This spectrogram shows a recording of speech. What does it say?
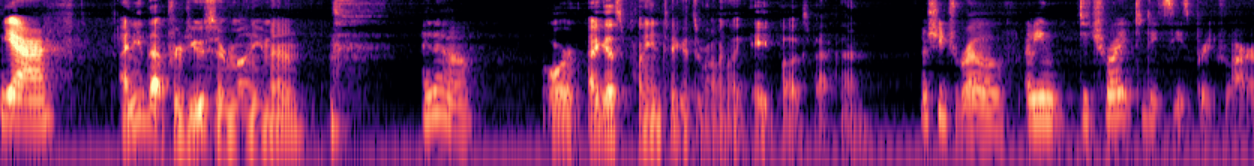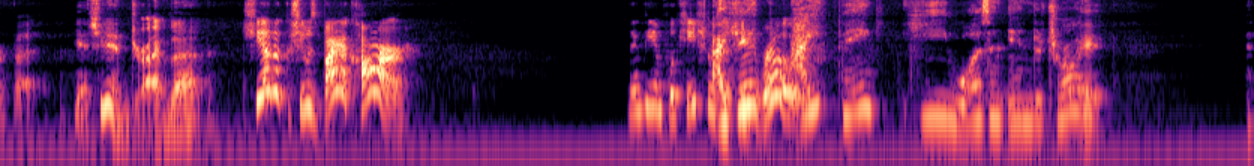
Yeah, I need that producer money, man. I know. Or I guess plane tickets were only like 8 bucks back then. Well, she drove. I mean, Detroit to DC is pretty far, but Yeah, she didn't drive that. she had a she was by a car. I think the implication was I that she drove. I think he wasn't in Detroit.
